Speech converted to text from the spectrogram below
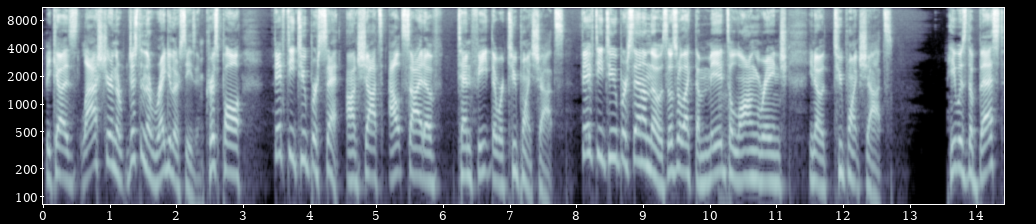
Because last year in the just in the regular season, Chris Paul 52% on shots outside of 10 feet that were two-point shots. 52% on those. Those are like the mid to long range, you know, two-point shots. He was the best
